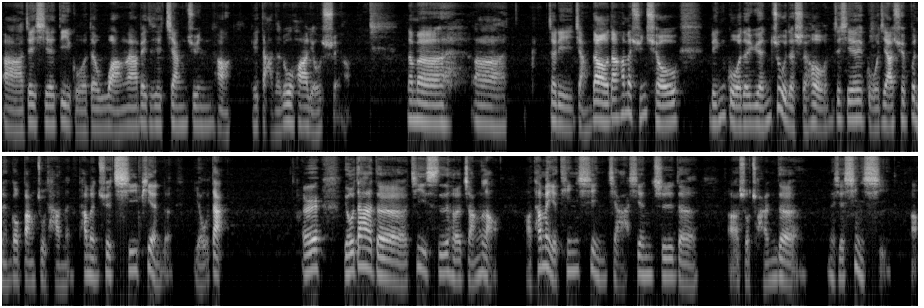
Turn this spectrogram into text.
啊这些帝国的王啊，被这些将军啊给打得落花流水啊。那么啊，这里讲到，当他们寻求。邻国的援助的时候，这些国家却不能够帮助他们，他们却欺骗了犹大，而犹大的祭司和长老啊，他们也听信假先知的啊所传的那些信息啊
